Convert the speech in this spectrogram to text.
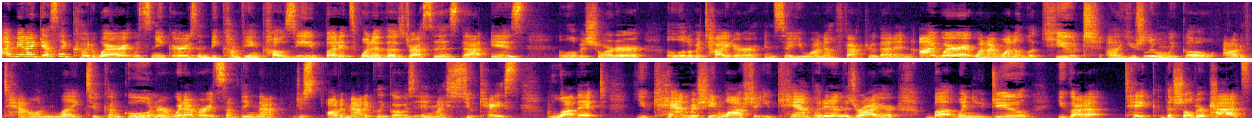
I mean, I guess I could wear it with sneakers and be comfy and cozy, but it's one of those dresses that is a little bit shorter, a little bit tighter, and so you wanna factor that in. I wear it when I wanna look cute, uh, usually when we go out of town, like to Cancun or whatever, it's something that just automatically goes in my suitcase. Love it. You can machine wash it, you can put it in the dryer, but when you do, you gotta take the shoulder pads,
